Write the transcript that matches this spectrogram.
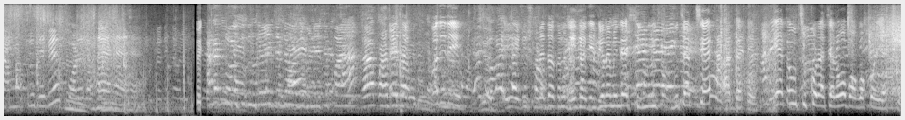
নামমাত্র দেবে পরে হ্যাঁ হ্যাঁ হ্যাঁ হ্যাঁ দুজনে মিলে সিমনি গুছাচ্ছে আর দেখো এ তো চুপ করে আছে আর ও বক করে যাচ্ছে।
